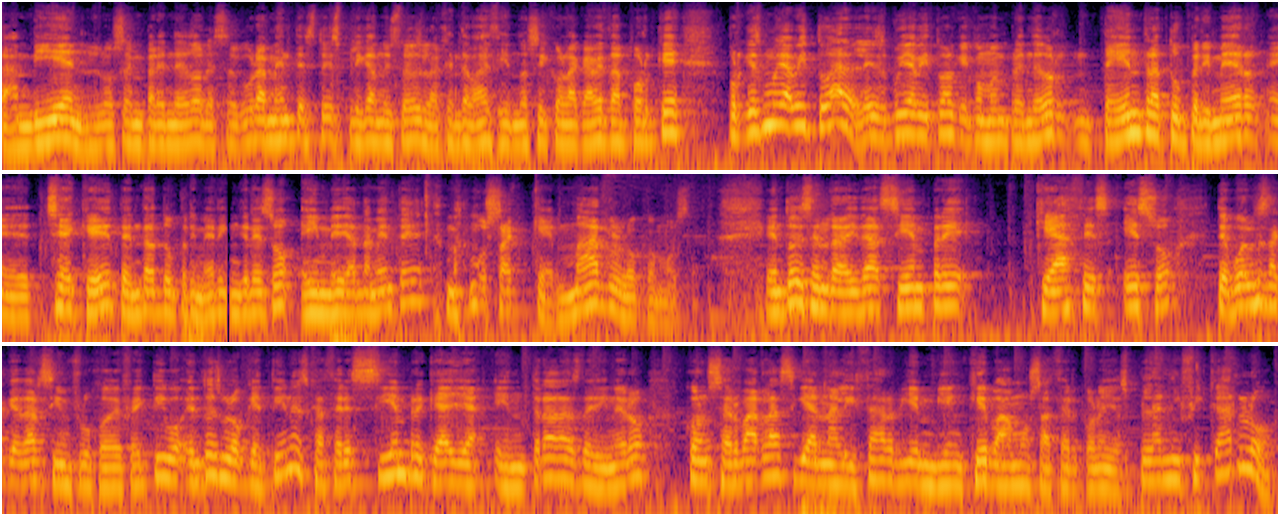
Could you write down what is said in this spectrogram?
también los emprendedores. Seguramente estoy explicando historias la gente va diciendo así con la cabeza. ¿Por qué? Porque es muy habitual, es muy habitual que como emprendedor te entra tu primer eh, cheque, te entra tu primer ingreso e inmediatamente vamos a quemarlo como sea. Entonces en realidad siempre que haces eso, te vuelves a quedar sin flujo de efectivo. Entonces lo que tienes que hacer es siempre que haya entradas de dinero, conservarlas y analizar bien bien qué vamos a hacer con ellas. Planificarlo,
